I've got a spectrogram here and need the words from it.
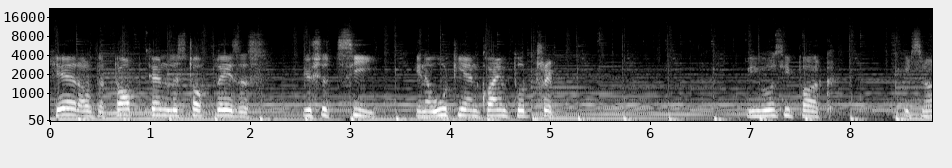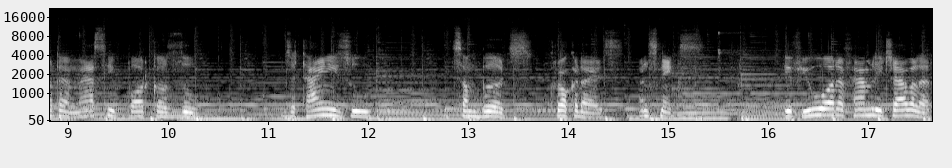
Here are the top 10 list of places you should see in a Ooty and Coimbatore trip. VOC Park. It's not a massive park or zoo. It's a tiny zoo with some birds, crocodiles and snakes. If you are a family traveler,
